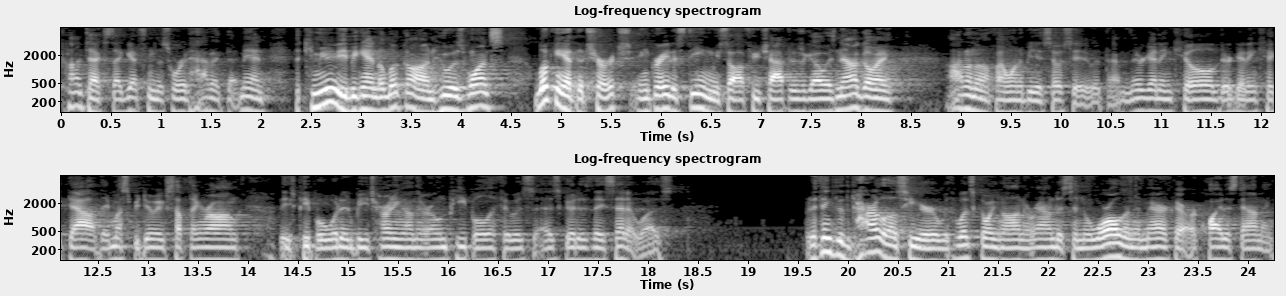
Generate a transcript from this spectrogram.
context I get from this word havoc that, man, the community began to look on who was once looking at the church in great esteem, we saw a few chapters ago, is now going, I don't know if I want to be associated with them. They're getting killed, they're getting kicked out, they must be doing something wrong. These people wouldn't be turning on their own people if it was as good as they said it was. But I think that the parallels here with what's going on around us in the world and America are quite astounding.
